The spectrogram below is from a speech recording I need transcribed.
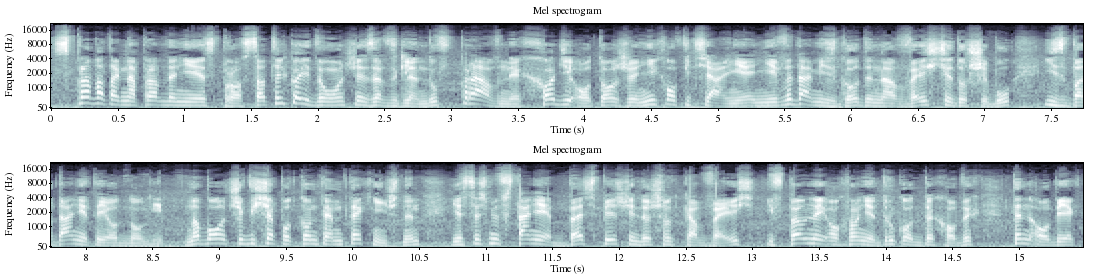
Sprawa tak naprawdę nie jest prosta, tylko i wyłącznie ze względów prawnych. Chodzi o to, że nikt oficjalnie nie wyda mi zgody na wejście do szybu i zbadanie tej odnogi. No bo oczywiście pod kątem technicznym jesteśmy w stanie bezpiecznie do środka wejść i w pełnej ochronie dróg oddechowych ten obiekt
